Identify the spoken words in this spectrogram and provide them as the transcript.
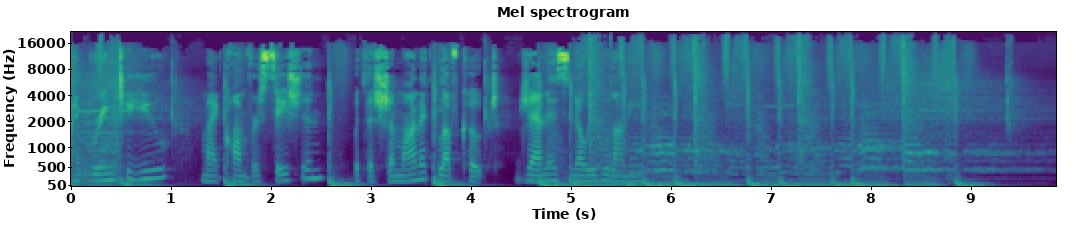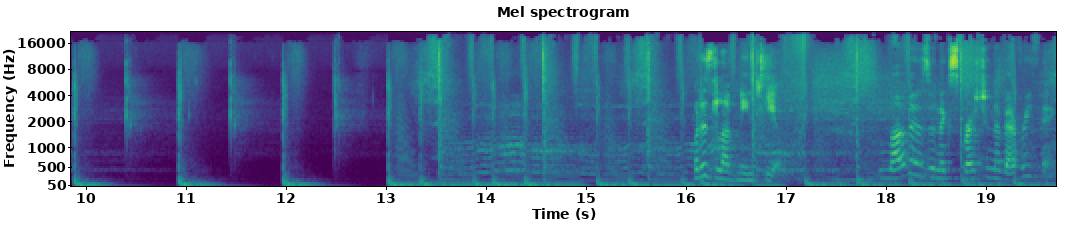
I bring to you my conversation with the shamanic love coach, Janice Noehulani. What does love mean to you? Love is an expression of everything.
